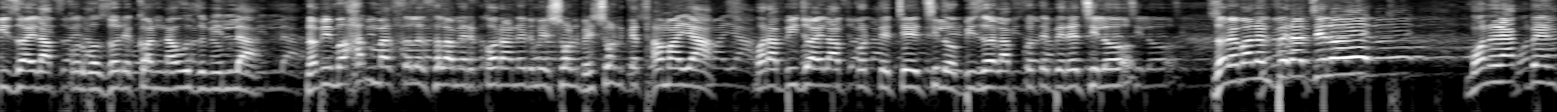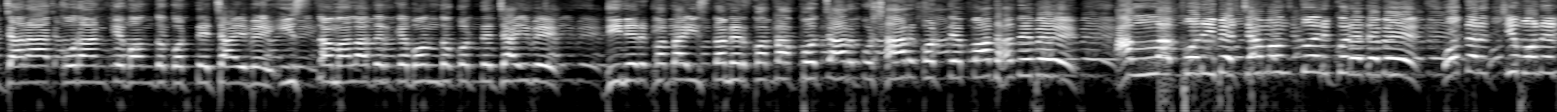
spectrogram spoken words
বিজয় লাভ করব। জোরে কর, নাউজুবিল্লাহ। নবী মুহাম্মদ আলাইহি সাল্লামের কোরআনের মিশন ভীষণকে থামাইয়া ওরা বিজয় লাভ করতে চেয়েছিল, বিজয় লাভ করতে পেরেছিল। জোরে বলেন পেরেছিল মনে রাখবেন যারা কোরআনকে বন্ধ করতে চাইবে ইসলাম আলাদেরকে বন্ধ করতে চাইবে দিনের কথা ইসলামের কথা প্রচার প্রসার করতে বাধা দেবে। আল্লাহ পরিবেশ এমন তৈরি করে দেবে ওদের জীবনের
